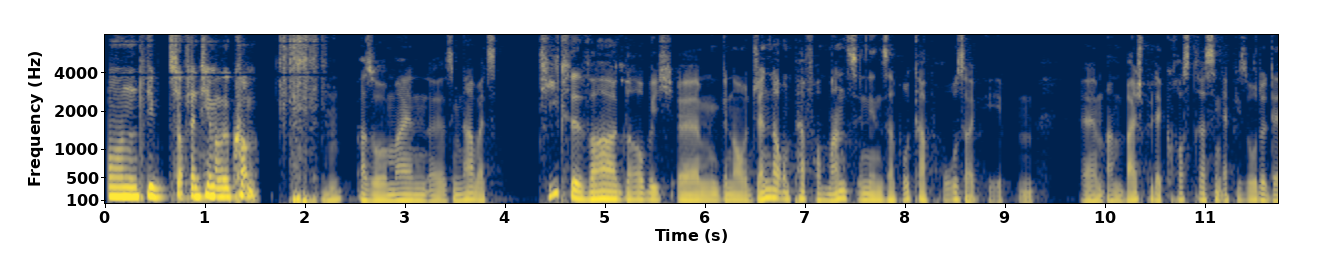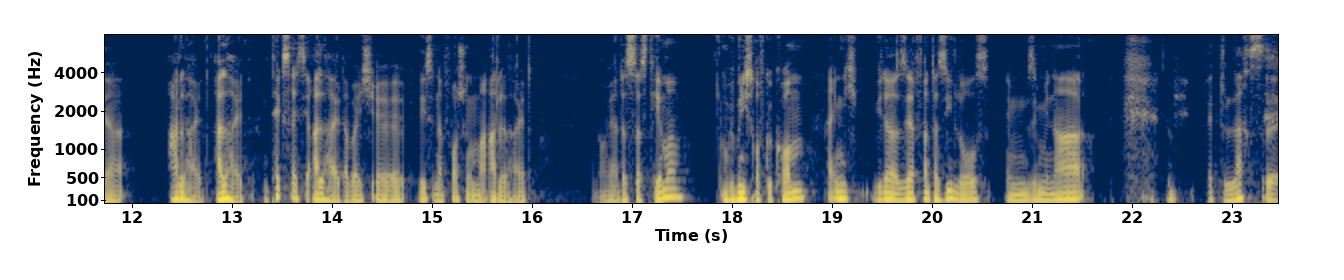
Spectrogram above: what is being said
und wie bist du auf dein Thema gekommen? Mhm. Also mein äh, Seminararbeitstitel war, glaube ich, ähm, genau Gender und Performance in den Saarbrücker Prosa-Epen. Ähm, am Beispiel der Crossdressing-Episode der Adelheid. Allheit. Im Text heißt sie Allheit, aber ich äh, lese in der Forschung immer Adelheid. Genau, ja, das ist das Thema. Und wie bin ich drauf gekommen? Eigentlich wieder sehr fantasielos. Im Seminar, Bett, du lachst, äh,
